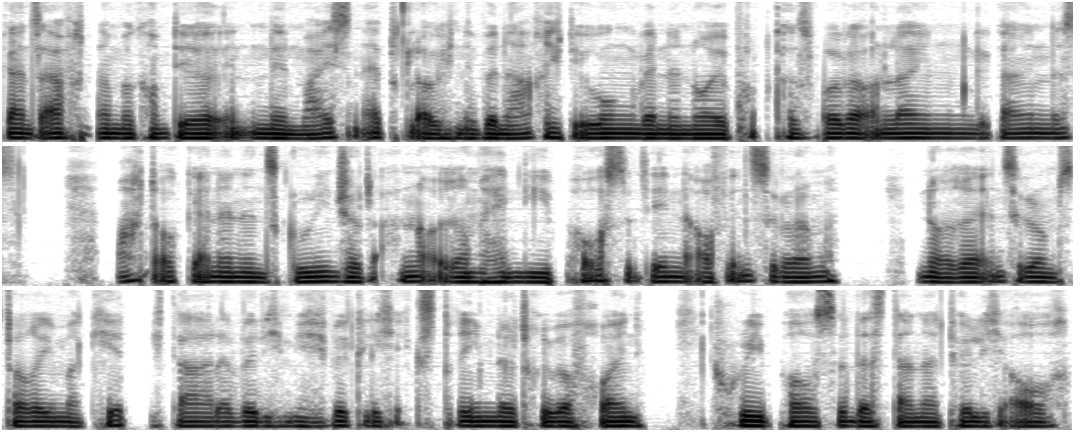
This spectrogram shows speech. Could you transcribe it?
ganz einfach, dann bekommt ihr in den meisten Apps, glaube ich, eine Benachrichtigung, wenn eine neue Podcast-Folge online gegangen ist. Macht auch gerne einen Screenshot an eurem Handy, postet den auf Instagram, in eurer Instagram-Story, markiert mich da, da würde ich mich wirklich extrem darüber freuen. Ich reposte das dann natürlich auch.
